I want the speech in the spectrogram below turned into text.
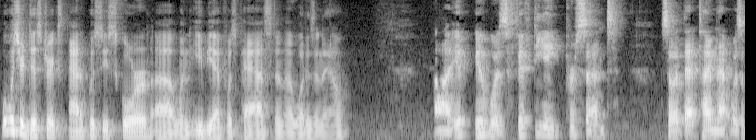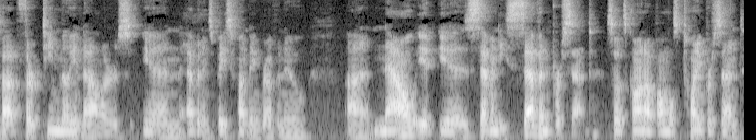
What was your district's adequacy score uh, when EBF was passed, and uh, what is it now? Uh, it, it was 58%. So at that time, that was about $13 million in evidence based funding revenue. Uh, now it is 77%. So it's gone up almost 20%.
